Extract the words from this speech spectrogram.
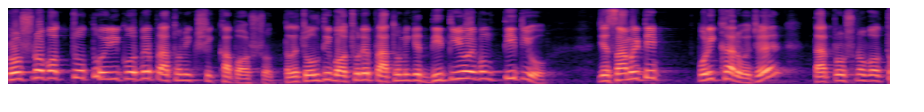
প্রশ্নপত্র তৈরি করবে প্রাথমিক শিক্ষা পর্ষদ। তাহলে চলতি বছরে প্রাথমিকের দ্বিতীয় এবং তৃতীয় যে সামেটিভ পরীক্ষা রয়েছে, তার প্রশ্নপত্র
